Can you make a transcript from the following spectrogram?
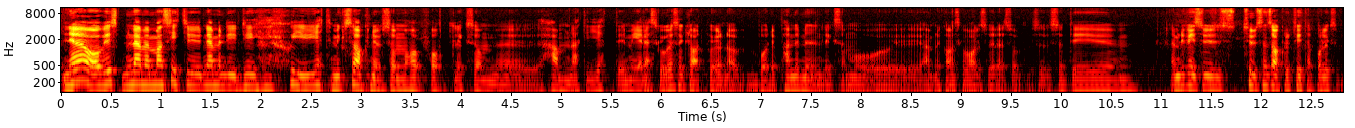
Ja visst, nej, men man sitter ju, nej, men det, det sker ju jättemycket saker nu som har fått liksom eh, hamnat i jättemediaskugga såklart på grund av både pandemin liksom och eh, amerikanska val och så vidare. Så, så, så det, är ju, men det finns ju tusen saker att titta på liksom.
